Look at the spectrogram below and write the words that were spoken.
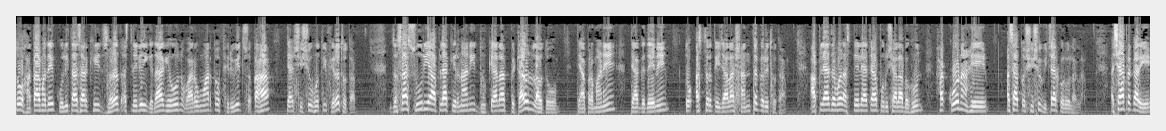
तो हातामध्ये कोलितासारखी झळत असलेली गदा घेऊन वारंवार तो फिरवीत स्वतः त्या शिशुभोवती फिरत होता. जसा सूर्य आपल्या किरणांनी धुक्याला पिटाळून लावतो त्याप्रमाणे त्या गदेने तो अस्त्र तेजाला शांत करीत होता. आपल्याजवळ असलेल्या त्या पुरुषाला बघून हा कोण आहे असा तो शिशू विचार करू लागला. अशा प्रकारे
